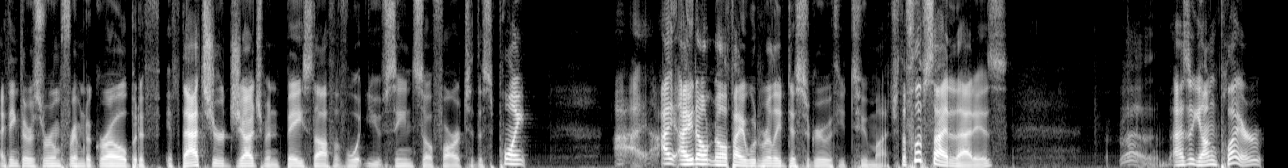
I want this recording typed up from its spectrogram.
I think there's room for him to grow, but if, if that's your judgment based off of what you've seen so far to this point, I, I, don't know if I would really disagree with you too much. The flip side of that is, uh, as a young player,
